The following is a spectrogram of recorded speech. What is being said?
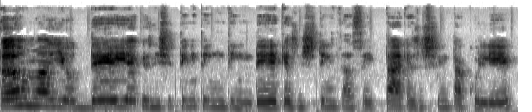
ama e odeia, que a gente tenta entender, que a gente tenta aceitar, que a gente tenta acolher.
